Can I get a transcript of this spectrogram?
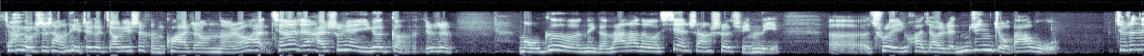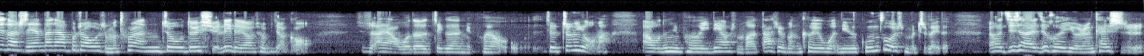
交友市场里，这个焦虑是很夸张的。然后还前段时间还出现一个梗，就是某个那个拉拉的线上社群里，呃，出了一句话叫“人均九八五”，就是那段时间大家不知道为什么突然就对学历的要求比较高。就是哎呀，我的这个女朋友就征友嘛，啊，我的女朋友一定要什么大学本科有稳定的工作什么之类的，然后接下来就会有人开始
